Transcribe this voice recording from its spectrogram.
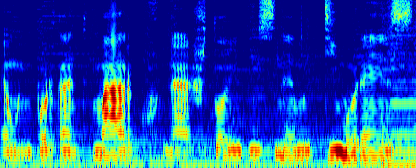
é um importante marco na história do cinema timorense.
